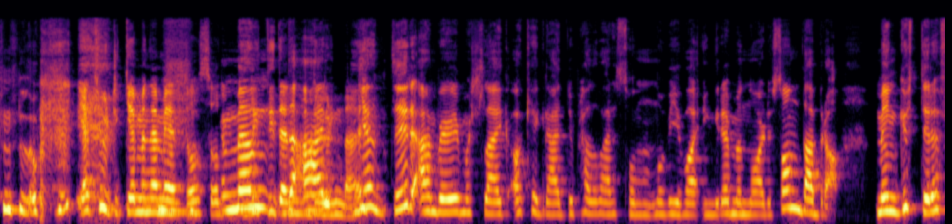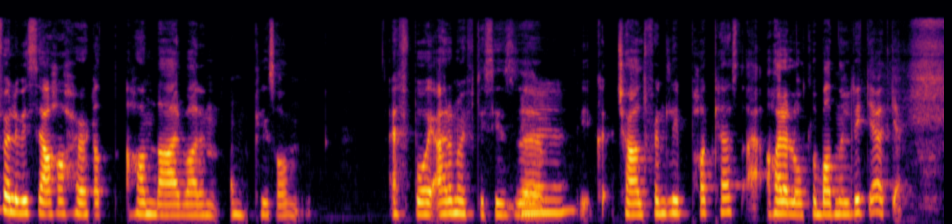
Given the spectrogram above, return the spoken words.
Jeg turte ikke, men jeg mente også Men litt i den det duren der. jenter er very much like OK, greit, du pleide å være sånn når vi var yngre, men nå er du sånn. Det er bra. Men gutter, jeg føler hvis jeg har hørt at han der var en ordentlig sånn F-boy I don't know if this is uh, Mm. child-friendly podcast. Har jeg lov til å banne eller ikke? Jeg vet ikke.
